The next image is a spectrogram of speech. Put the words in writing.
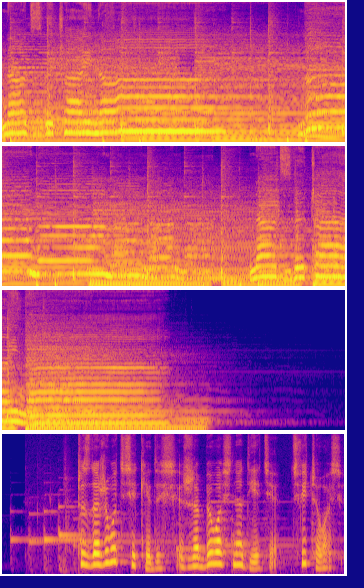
nadzwyczajna. Na, na, na, na, na, nadzwyczajna. Czy zdarzyło Ci się kiedyś, że byłaś na diecie, ćwiczyłaś,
